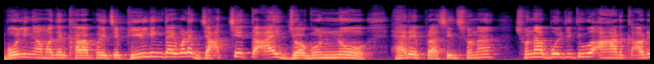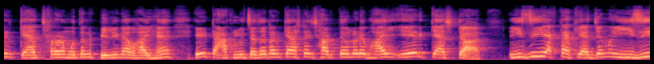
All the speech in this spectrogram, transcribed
বোলিং আমাদের খারাপ হয়েছে। ফিল্ডিং তো একবারে যাচ্ছে তাই জঘন্য। হ্যাঁ রে প্রাচীন সোনা সোনা বলছি তুই, আর কারোর ক্যাচ ছাড়ার মতন পেলি না ভাই হ্যাঁ? এই টাকলু চাচাটার ক্যাচটাই ছাড়তে হলো রে ভাই, এর ক্যাচটা ইজি একটা ক্যাচ যেন ইজি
